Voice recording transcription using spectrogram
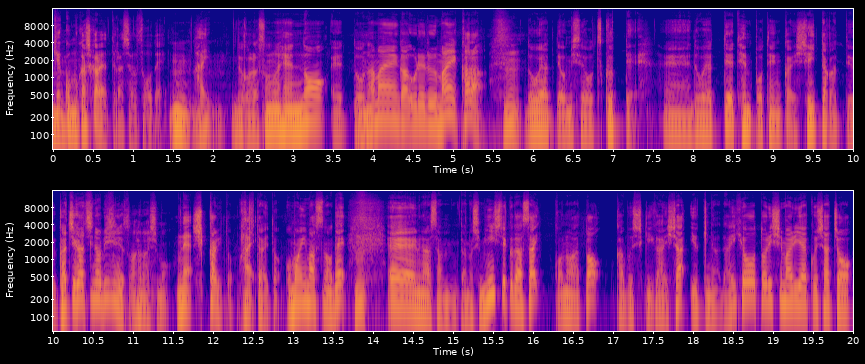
結構昔からやってらっしゃるそうで、うん。はい、だからその辺の、えっと名前が売れる前からうん、どうやってお店を作って、えーどうやって店舗展開していったかっていうガチガチのビジネスの話もね。しっかりと聞きたいと思いますので、うん。えー皆さん楽しみにしてください。この後株式会社ゆきな代表取締役社長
